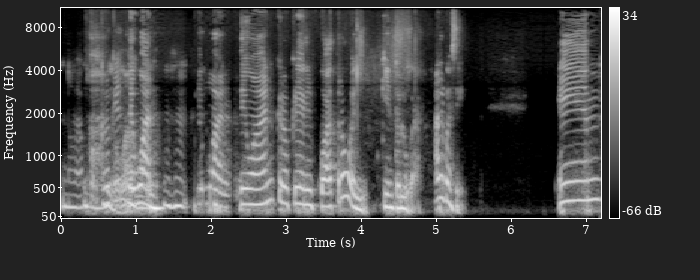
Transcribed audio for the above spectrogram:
No me acuerdo. Creo que The. One. The One, The One, creo que el 4 o el quinto lugar, algo así. Em,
